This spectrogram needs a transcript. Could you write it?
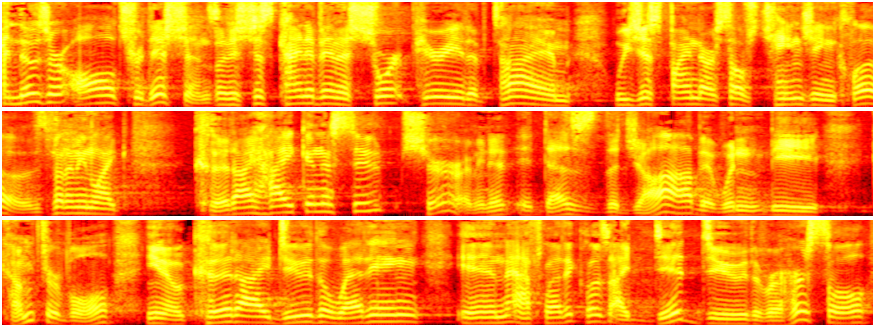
And those are all traditions. And it's just kind of in a short period of time, we just find ourselves changing clothes. But I mean, like, could I hike in a suit? Sure. I mean, it, it does the job. It wouldn't be comfortable. You know, could I do the wedding in athletic clothes? I did do the rehearsal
